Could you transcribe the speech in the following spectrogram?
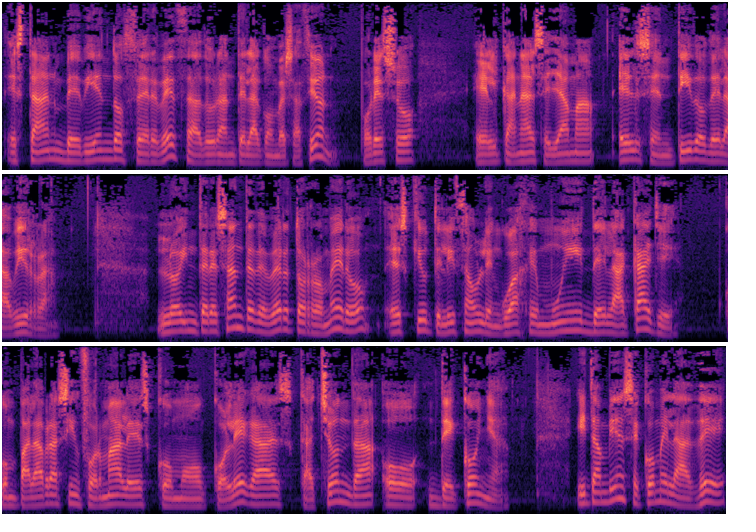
están bebiendo cerveza durante la conversación. Por eso el canal se llama El sentido de la birra. Lo interesante de Berto Romero es que utiliza un lenguaje muy de la calle, con palabras informales como colegas, cachonda o de coña. Y también se come la D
